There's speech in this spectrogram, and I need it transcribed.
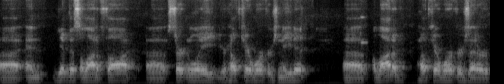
uh, and give this a lot of thought. Uh, certainly, your healthcare workers need it. Uh, a lot of healthcare workers that are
